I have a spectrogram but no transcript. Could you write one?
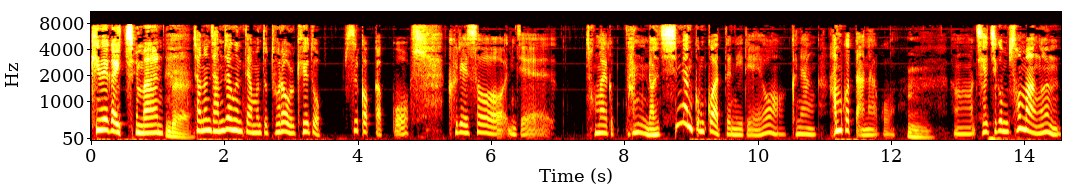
기회가 있지만 네. 저는 잠정 은퇴하면 또 돌아올 기회도 없을 것 같고 그래서 이제 정말 그한 몇 십 년 꿈꿔왔던 일이에요. 그냥 아무것도 안 하고. 음. 어, 제 지금 소망은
